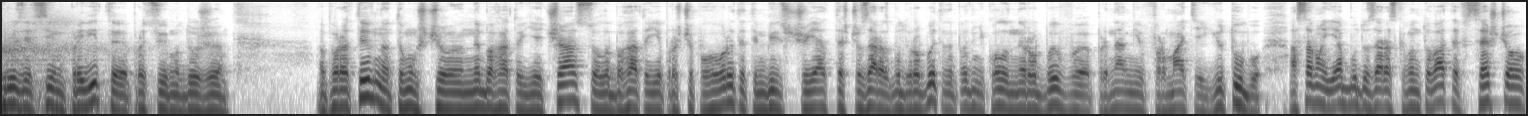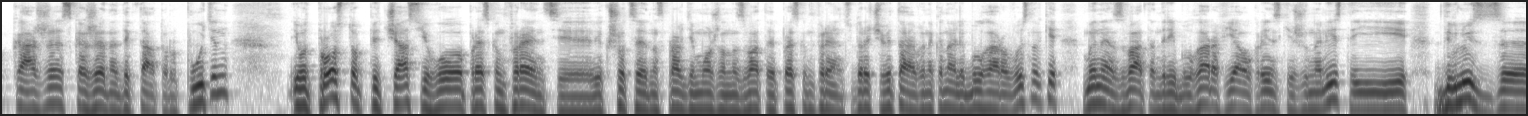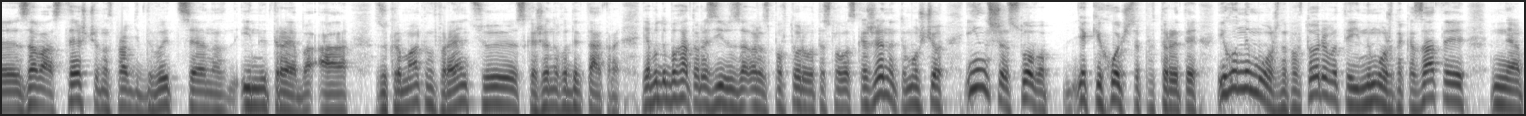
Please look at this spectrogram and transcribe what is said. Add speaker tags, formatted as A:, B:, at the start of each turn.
A: Друзі, всім привіт! Працюємо дуже оперативно, тому що небагато є часу, але багато є про що поговорити. Тим більше, що я те, що зараз буду робити, напевно, ніколи не робив е, принаймні в форматі Ютубу. А саме я буду зараз коментувати все, що каже скажений диктатор Путін. І от просто під час його прес-конференції, якщо це насправді можна назвати прес-конференцію. До речі, вітаю ви на каналі Булгаров Висновки. Мене звати Андрій Булгаров, я український журналіст, і дивлюсь за вас те, що насправді дивитися і не треба. А зокрема, конференцію скаженого диктатора. Я буду багато разів зараз повторювати слово скажене, тому що інше слово, яке хочеться повторити, його не можна повторювати і не можна казати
